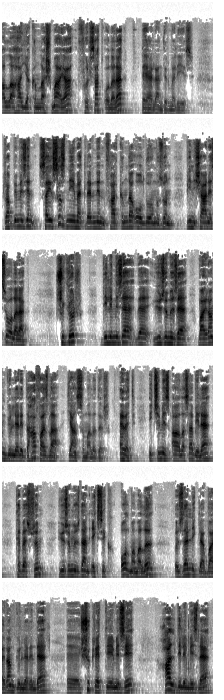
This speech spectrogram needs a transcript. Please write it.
Allah'a yakınlaşmaya fırsat olarak değerlendirmeliyiz. Rabbimizin sayısız nimetlerinin farkında olduğumuzun bir nişanesi olarak şükür dilimize ve yüzümüze bayram günleri daha fazla yansımalıdır. Evet, içimiz ağlasa bile tebessüm yüzümüzden eksik olmamalı. Özellikle bayram günlerinde e, şükrettiğimizi hal dilimizle,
